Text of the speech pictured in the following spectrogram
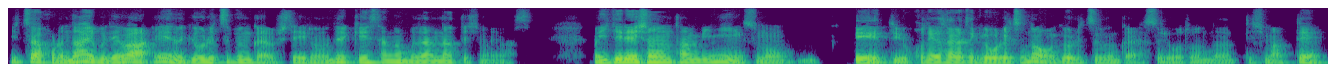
実はこれ内部では A の行列分解をしているので、計算が無駄になってしまいます。イテレーションのたんびに、その A という固定された行列の行列分解をすることになってしまって、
